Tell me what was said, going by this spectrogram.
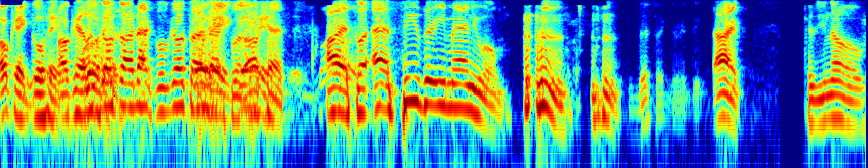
Okay, go ahead. Okay, let's go to our next. Let's go to Go our ahead, next one. Okay. ahead. All right. So at Ceaser Emanuel, this is good. All right, because you know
